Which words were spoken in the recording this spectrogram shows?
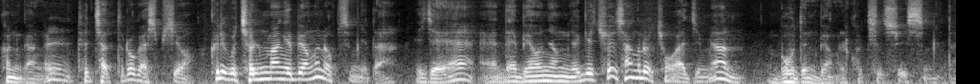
건강을 되찾도록 하십시오. 그리고 절망의 병은 없습니다. 이제 내 면역력이 최상으로 좋아지면 모든 병을 고칠 수 있습니다.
